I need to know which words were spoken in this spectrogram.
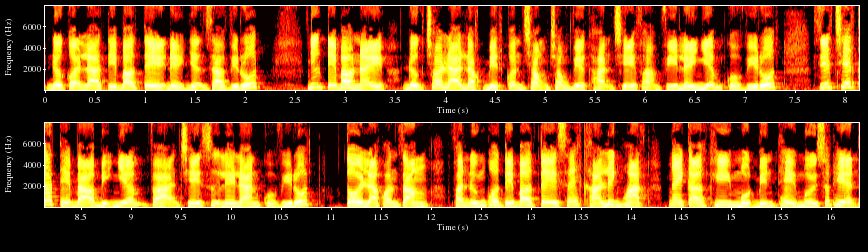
được gọi là tế bào T để nhận ra virus. Những tế bào này được cho là đặc biệt quan trọng trong việc hạn chế phạm vi lây nhiễm của virus, giết chết các tế bào bị nhiễm và hạn chế sự lây lan của virus. Tôi lạc quan rằng phản ứng của tế bào T sẽ khá linh hoạt ngay cả khi một biến thể mới xuất hiện,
